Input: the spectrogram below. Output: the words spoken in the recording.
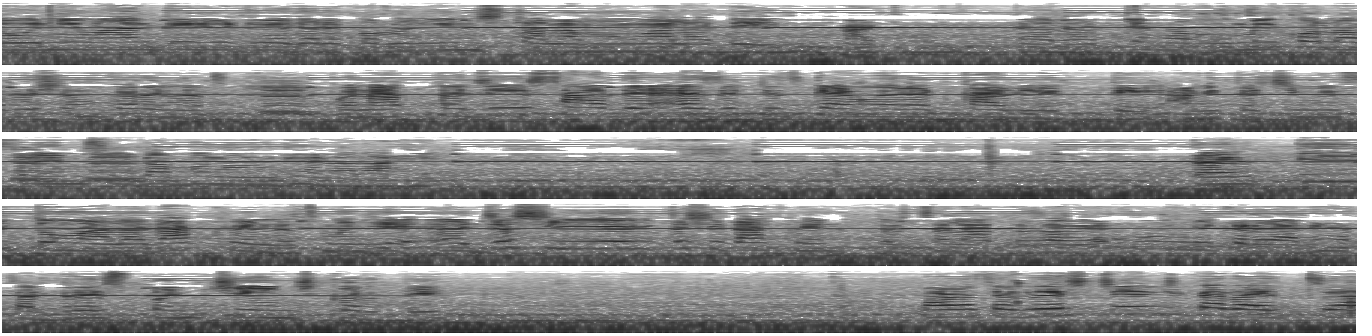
तो निवांत एडिट वगैरे करून इन्स्टाला मग मला देईन. पाठवून तेव्हा मी कोलॉबरेशन करेनच. पण आता जे साधे ॲज इट इज कॅमेऱ्यात काढलेत ते आणि त्याची मी फ्रेम सुद्धा बनवून घेणार आहे. तर ती तुम्हाला दाखवेनच. म्हणजे जशी येईल तशी दाखवेन. तर चला आता जाऊयात मम्मीकडे आणि ह्याचा ड्रेस पण चेंज करते. बाळाचा ड्रेस चेंज करायचा.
